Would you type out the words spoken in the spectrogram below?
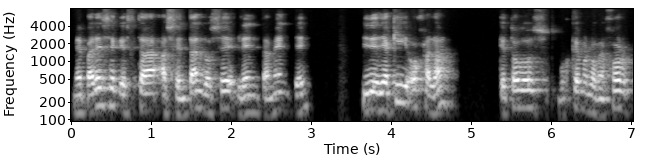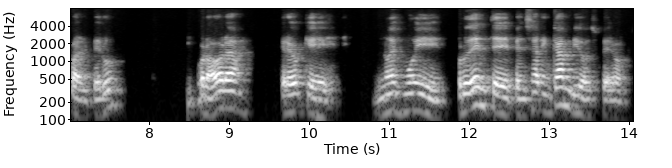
me parece que está asentándose lentamente. Y desde aquí ojalá que todos busquemos lo mejor para el Perú. Y por ahora creo que no es muy prudente pensar en cambios, pero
